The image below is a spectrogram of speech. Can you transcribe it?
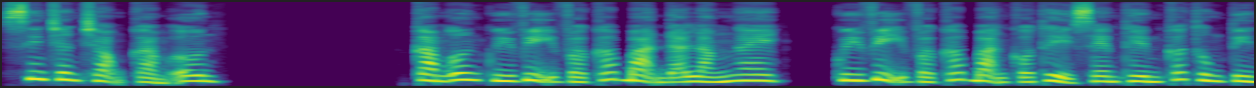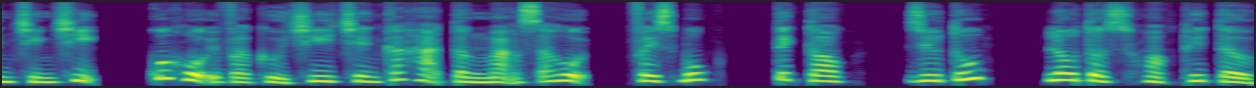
Xin trân trọng cảm ơn. Cảm ơn quý vị và các bạn đã lắng nghe. Quý vị và các bạn có thể xem thêm các thông tin chính trị, quốc hội và cử tri trên các hạ tầng mạng xã hội Facebook, TikTok, YouTube, Lotus hoặc Twitter.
